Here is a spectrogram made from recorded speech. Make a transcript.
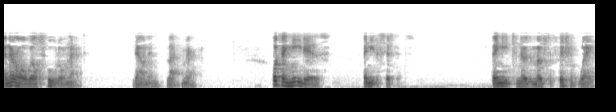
And they're all well schooled on that down in Latin America. What they need is they need assistance. They need to know the most efficient way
